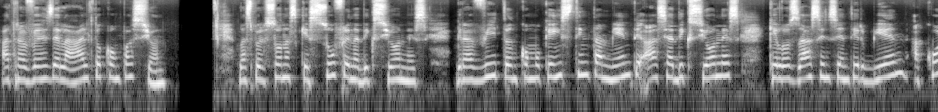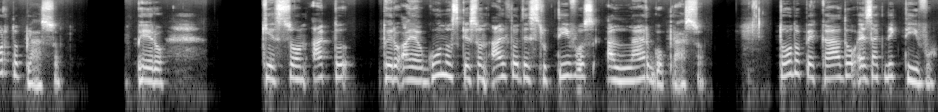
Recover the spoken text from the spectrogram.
a través de la autocompasión. Las personas que sufren adicciones gravitan como que instintamente hacia adicciones que los hacen sentir bien a corto plazo, pero que son acto, pero hay algunos que son autodestructivos a largo plazo. Todo pecado es adictivo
